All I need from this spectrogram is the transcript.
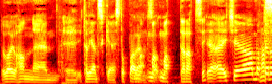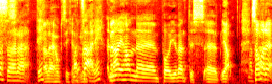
det var jo han eh, eh, italienske stopperen Ma Ma Materazzi. ja, Ikke ja, Materazzi. Maserati. Eller jeg husker ikke. men- Mazzari. Nei, han eh, på Juventus eh, Ja, samme det.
